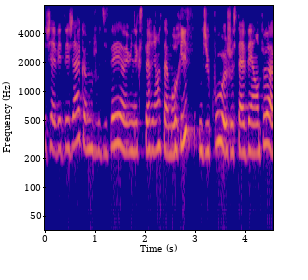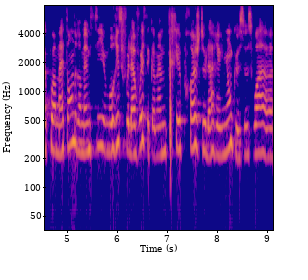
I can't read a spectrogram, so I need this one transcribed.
J'avais déjà, comme je vous disais, euh, une expérience à Maurice. Du coup, euh, je savais un peu à quoi m'attendre, même si Maurice, faut l'avouer, c'est quand même très proche de la Réunion, que ce soit euh,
